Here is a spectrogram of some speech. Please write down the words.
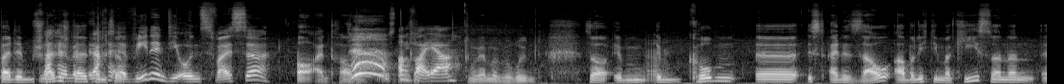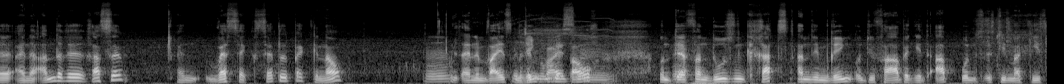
bei dem Nachher, Schweinestall von nachher Zer erwähnen die uns, weißt du? Oh, ein Traum. Ach, war ja. Dann werden wir berühmt. So, im, im Koben äh, ist eine Sau, aber nicht die Marquise, sondern äh, eine andere Rasse. Ein Wessex Saddleback, genau. Mit einem weißen Mit Ring um den Bauch. Und der Van Dusen kratzt an dem Ring und die Farbe geht ab und es ist die Marquise.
